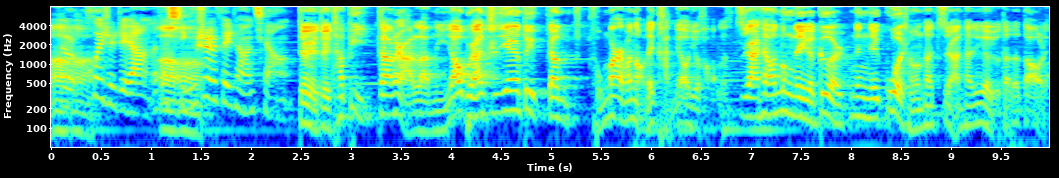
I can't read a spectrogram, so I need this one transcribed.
就是啊。会是这样的，它啊形式非常强。对对，他必当然了，你要不然直接对让同伴把脑袋砍掉就好了。自然他要弄这个个弄这过程，他自然他就要有他的道理。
